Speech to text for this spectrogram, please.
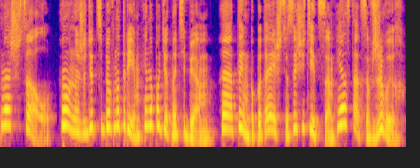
наш зал. Он ждет тебя внутри и нападет на тебя, а ты попытаешься защититься и остаться в живых.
